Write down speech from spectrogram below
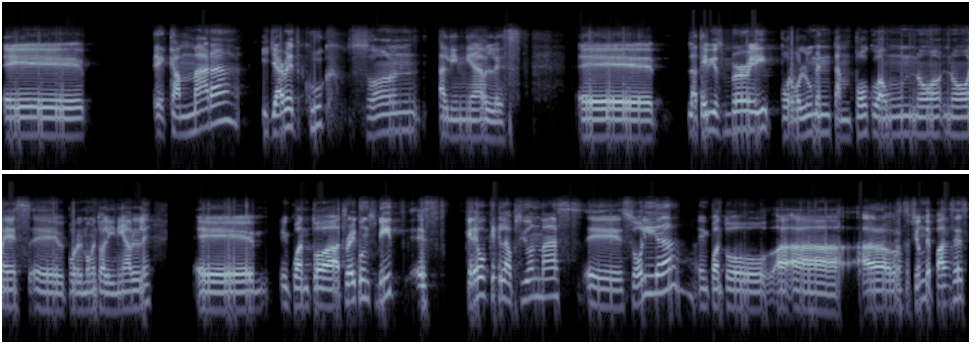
eh, Camara y Jared Cook son alineables. Latavius Murray por volumen tampoco aún no, no es eh, por el momento alineable. Eh, en cuanto a Trayvon Smith, es creo que la opción más eh, sólida en cuanto a, recepción de pases,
